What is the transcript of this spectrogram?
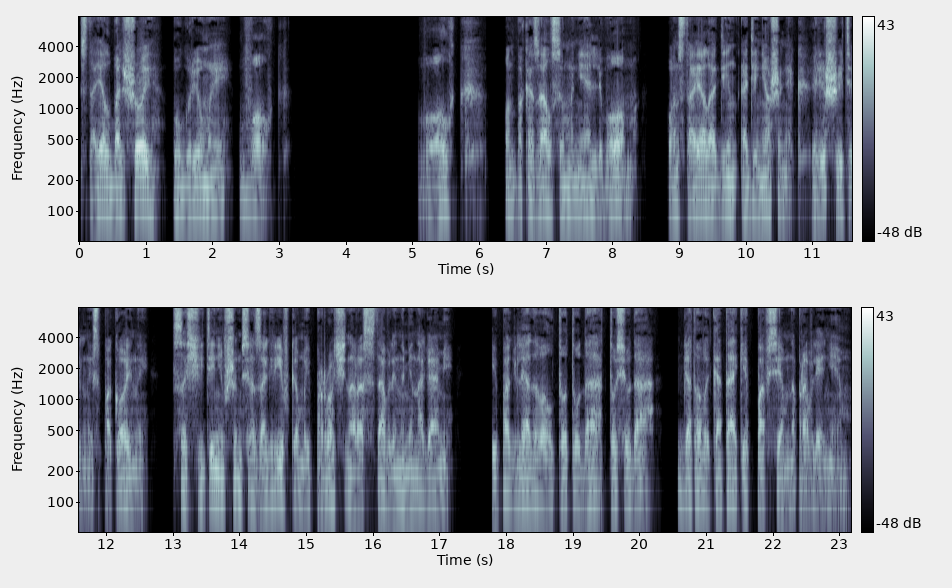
стоял большой угрюмый волк. Волк, он показался мне львом. Он стоял один-одинешенек, решительный, спокойный, с ощетинившимся загривком и прочно расставленными ногами, и поглядывал то туда, то сюда, готовый к атаке по всем направлениям.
